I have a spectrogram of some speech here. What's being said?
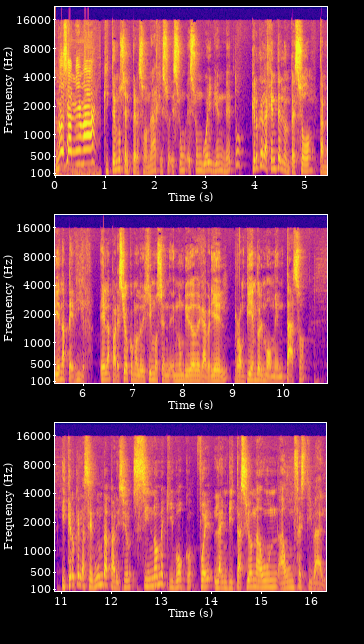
¿No se anima? Quitemos el personaje, es, es un, es un güey bien neto. Creo que la gente lo empezó también a pedir. Él apareció, como lo dijimos en, en un video de Gabriel, rompiendo el momentazo. Y creo que la segunda aparición, si no me equivoco, fue la invitación a un, a un festival,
